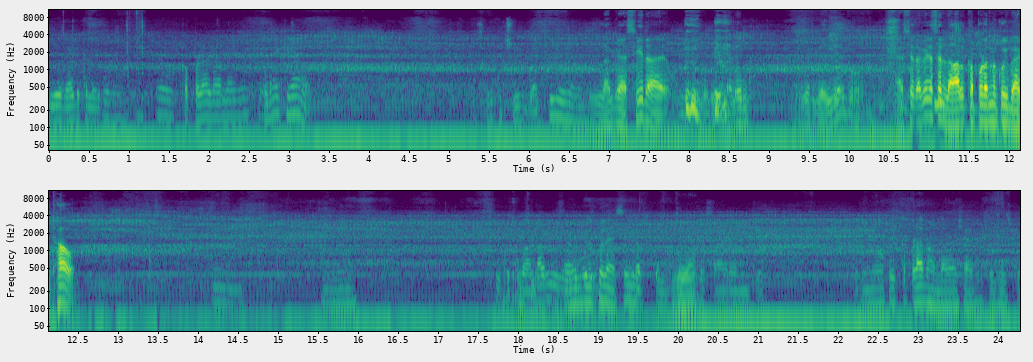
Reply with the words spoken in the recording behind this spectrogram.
ये रेड कलर का कपड़ा डाला है। ये क्या? लग ऐसे ही। रहा है लेकिन गई है तो। ऐसे लगे जैसे लाल कपड़ों में कोई बैठा हो। कुछ बांधा भी है। बिल्कुल ऐसे ही। हाँ। सारे नीचे कोई कपड़ा बांधा हुआ शायद किसी चीज़ पे।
